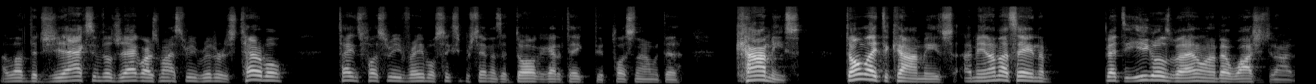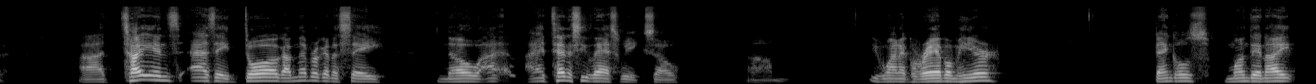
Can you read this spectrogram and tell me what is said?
I love the Jacksonville Jaguars minus three. Ridder is terrible. Titans plus three. Vrabel 60% as a dog. I got to take the plus nine with the commies. Don't like the commies. I mean, I'm not saying to bet the Eagles, but I don't want to bet Washington either. Uh, Titans as a dog. I'm never going to say no. I, I had Tennessee last week, so um, you want to grab them here. Bengals Monday night,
